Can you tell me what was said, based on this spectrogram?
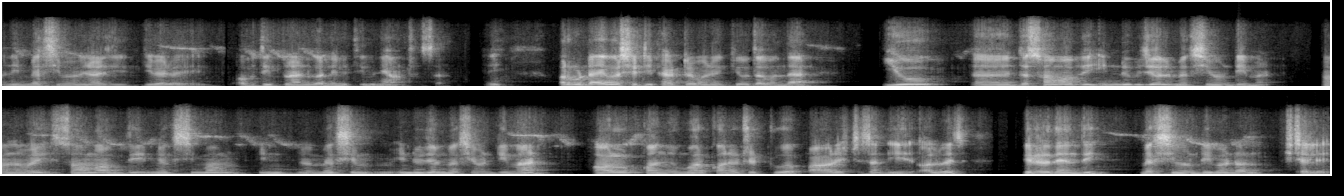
अनि maximum energy divide of the plant गर्ने बित्तिकै पनि आउँछ सर है? अर्को डाइभर्सिटी फ्याक्टर भनेको के हो त भन्दा यो the sum of the individual maximum demand सम्झौँ है sum of the maximum maxim individual maximum demand all consumer connected to a power station is always greater than the maximum demand on install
